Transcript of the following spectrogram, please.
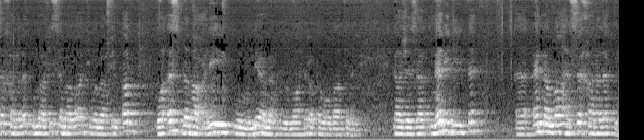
سخر لكم ما في السماوات وما في الأرض وأسبغ عليكم نعمه ظاهرة وباطنة zar ne vidite en Allah sahara lakum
